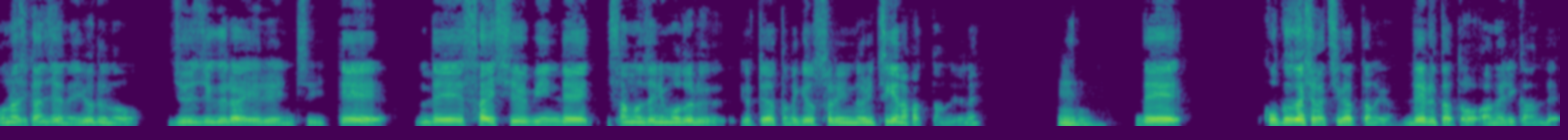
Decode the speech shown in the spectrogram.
同じ感じだよね。夜の10時ぐらい LA に着いて、で、最終便でサンノゼに戻る予定だったんだけど、それに乗り継げなかったんだよね。うん。で、航空会社が違ったのよ。デルタとアメリカンで。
